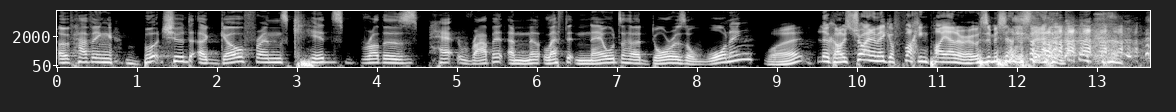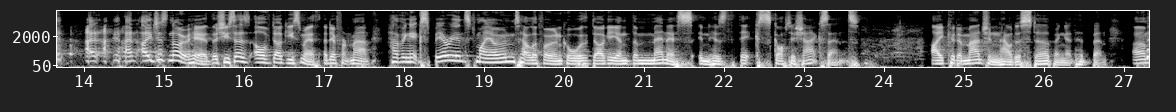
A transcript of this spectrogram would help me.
of having butchered a girlfriend's kid's brother's pet rabbit and n- left it nailed to her door as a warning. What? Look, I was trying to make a fucking paella. It was a misunderstanding. And I just note here that she says of Dougie Smith, a different man, having experienced my own telephone call with Dougie and the menace in his thick Scottish accent. I could imagine how disturbing it had been. Um,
